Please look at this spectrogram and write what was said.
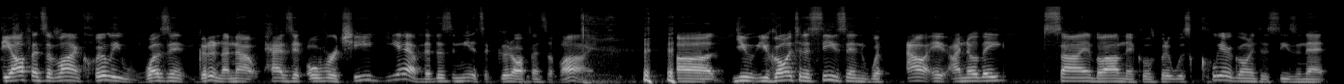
the offensive line clearly wasn't good enough. Now, has it overachieved? Yeah, but that doesn't mean it's a good offensive line. uh, you you go into the season without. I know they signed Bilal Nichols, but it was clear going into the season that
